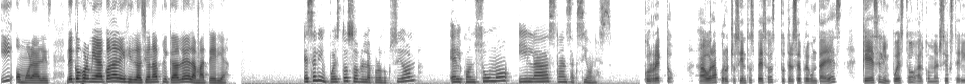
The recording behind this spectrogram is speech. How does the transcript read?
y o morales, de conformidad con la legislación aplicable de la materia? Es el impuesto sobre la producción, el consumo y las transacciones. Correcto. Ahora por 800 pesos, tu tercera pregunta es, ¿qué es el impuesto al comercio exterior?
